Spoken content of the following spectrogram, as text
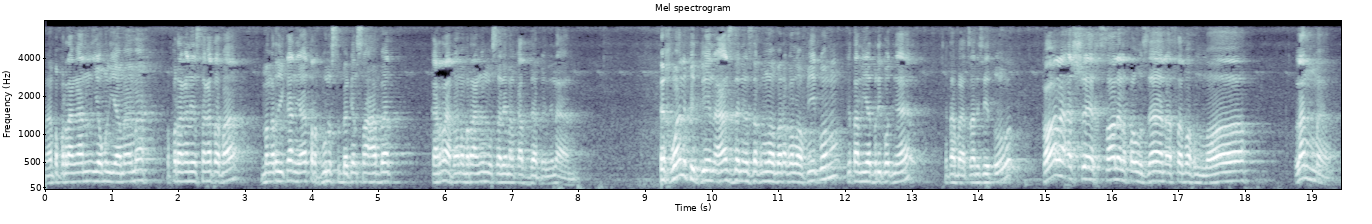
Nah, peperangan Yaumul Yamamah, peperangan yang sangat apa? Mengerikan ya, terbunuh sebagian sahabat karena apa? Memerangi Musailimah al-kadzab ini. Nah. Ikhwan fi din, azza wa jazakumullah barakallahu fikum. Kita lihat berikutnya. Kita baca di situ. Qala Asy-Syaikh Shalal Fauzan atsabahullah lamma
